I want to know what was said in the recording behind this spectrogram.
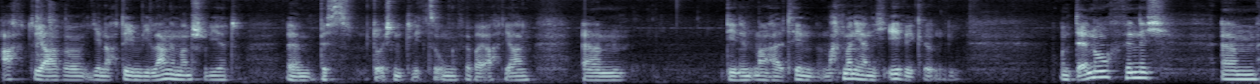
acht Jahre, je nachdem, wie lange man studiert, ähm, bis Durchschnitt liegt so ungefähr bei acht Jahren, ähm, die nimmt man halt hin. Macht man ja nicht ewig irgendwie. Und dennoch finde ich, ähm,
